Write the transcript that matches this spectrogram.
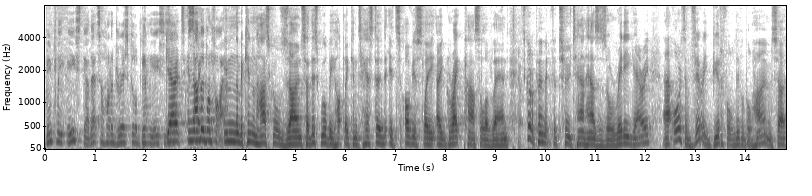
Bentleigh East. Now that's a hot address, Philip. Bentleigh East is Garrett, a in suburb the, on fire. In the McKinnon High School zone, so this will be hotly contested. It's obviously a great parcel of land. It's got a permit for two townhouses already, Gary, uh, or it's a very beautiful, livable home. So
